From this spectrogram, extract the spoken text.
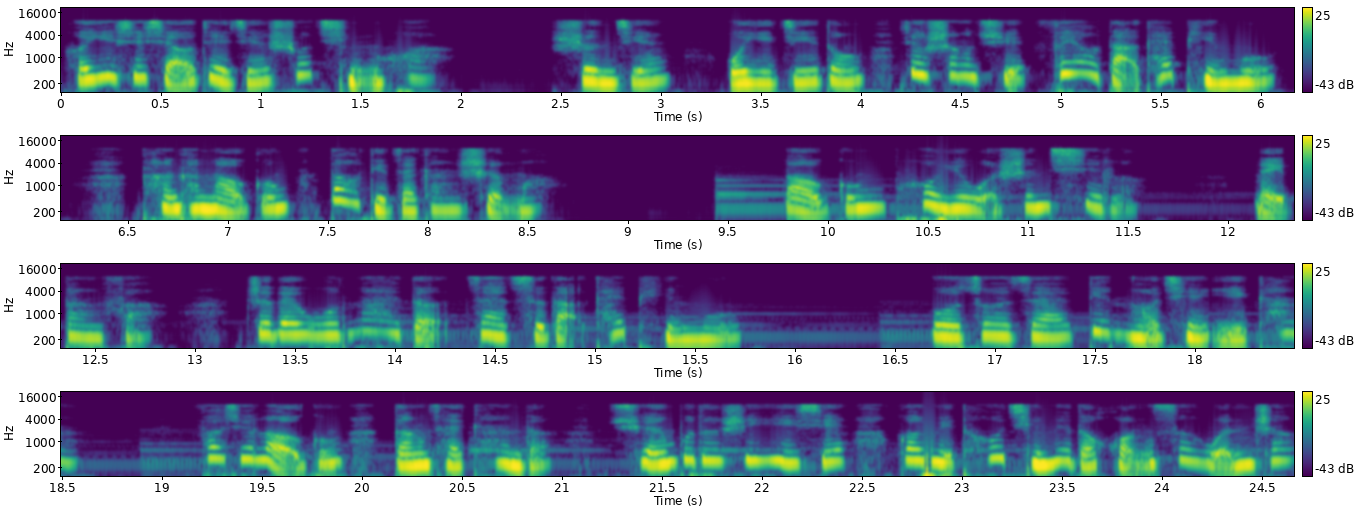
和一些小姐姐说情话，瞬间我一激动就上去，非要打开屏幕，看看老公到底在干什么。老公迫于我生气了，没办法，只得无奈的再次打开屏幕。我坐在电脑前一看，发觉老公刚才看的全部都是一些关于偷情类的黄色文章，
